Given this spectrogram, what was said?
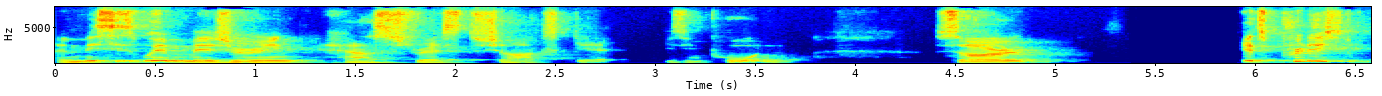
And this is where measuring how stressed sharks get is important. So it's pretty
